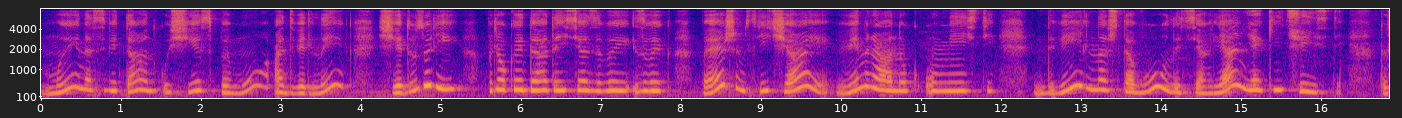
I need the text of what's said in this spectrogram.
Ми на світанку ще спимо, а двірник ще до зорі прокидатися звик. Першим зустрічає він ранок у місті. Двір наш та вулиця, глянь, які чисті. Тож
